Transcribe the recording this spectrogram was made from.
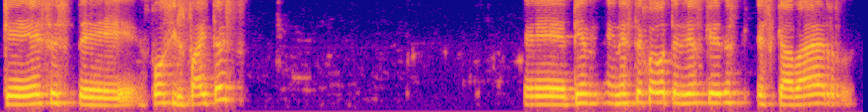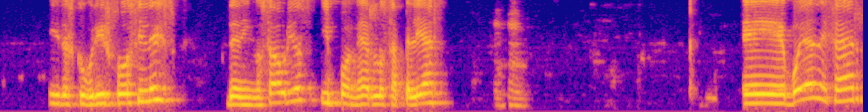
que es este Fossil Fighters. Eh, en este juego tendrías que excavar y descubrir fósiles de dinosaurios y ponerlos a pelear. Eh, voy a dejar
